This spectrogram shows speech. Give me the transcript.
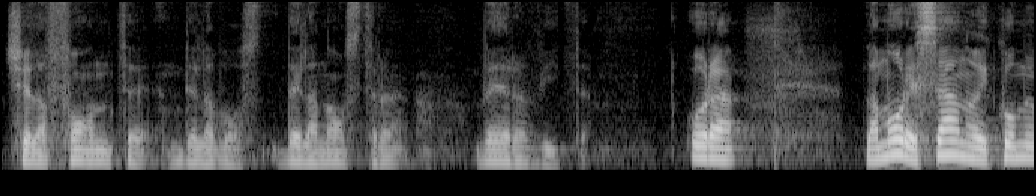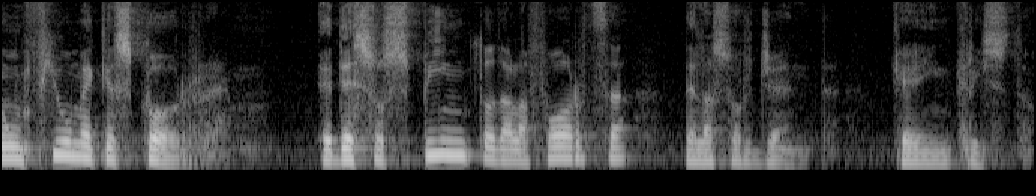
c'è la fonte della, vostra, della nostra vera vita. Ora, l'amore sano è come un fiume che scorre ed è sospinto dalla forza della sorgente che è in Cristo,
